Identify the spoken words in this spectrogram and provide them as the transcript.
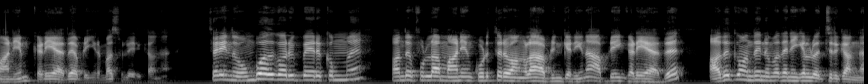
மானியம் கிடையாது அப்படிங்கிற மாதிரி சொல்லியிருக்காங்க. சரி இந்த ஒம்பது கோடி பேருக்கும் வந்து ஃபுல்லாக மானியம் கொடுத்துருவாங்களா அப்படின்னு கேட்டிங்கன்னா அப்படியும் கிடையாது. அதுக்கும் வந்து நிபந்தனைகள் வச்சுருக்காங்க.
